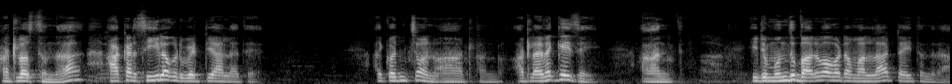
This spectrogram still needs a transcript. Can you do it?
అట్లా వస్తుందా అక్కడ సీల్ ఒకటి పెట్టి అయితే అది కొంచెం అట్లా అట్లా వెనక్కేసాయి. అంతే. ఇటు ముందు బరువు అవ్వటం వల్ల అట్ట అవుతుందిరా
